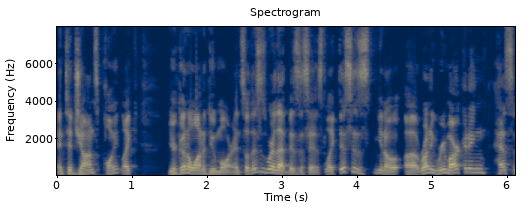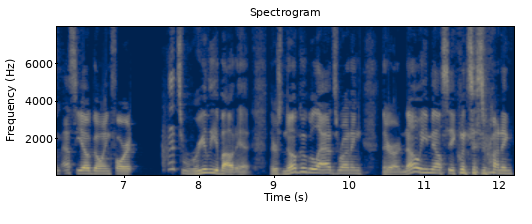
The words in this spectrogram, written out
And to Jon's point, like you're going to want to do more. And so this is where that business is. Like this is, you know, uh, running remarketing has some SEO going for it. That's really about it. There's no Google ads running. There are no email sequences running.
